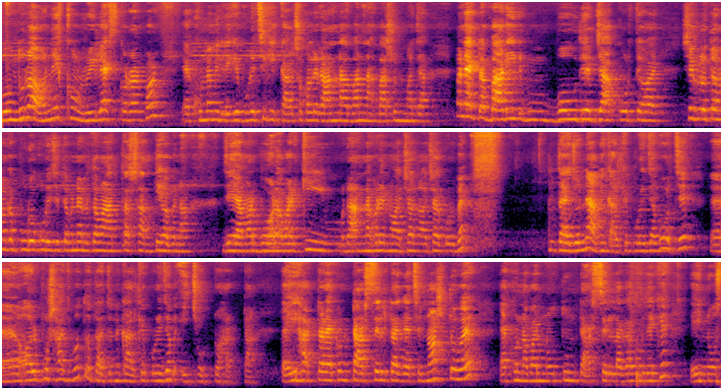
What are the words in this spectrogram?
বন্ধুরা, অনেকক্ষণ রিল্যাক্স করার পর এখন আমি লেগে পড়েছি কি কাল সকালে রান্না বান্না, বাসন মাজা মানে একটা বাড়ির বউদের যা করতে হয়, সেগুলো তো আমাকে পুরো করে যেতে হবে, নাহলে তো আমার আত্মার শান্তি হবে না, যে আমার বর আবার কি রান্নাঘরে নছা নছা করবে। তাই জন্য আমি কালকে পরে যাব হচ্ছে অল্প সাজবো তো, তার জন্য কালকে পরে যাব এই ছোট্ট হারটা তাই এই হারটার এখন টার্সেলটা গেছে, নষ্ট হয়ে এখন আবার নতুন টার্সেল লাগাবো দেখে এই নোজ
